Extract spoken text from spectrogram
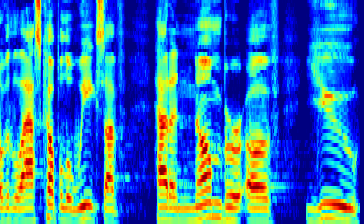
Over the last couple of weeks, I've had a number of you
